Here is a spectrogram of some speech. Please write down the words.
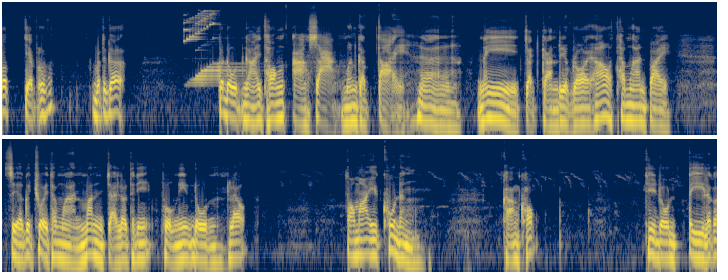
ก็เจ็บแล้วมันก็กระโดดหงายท้องอ่างส่างเหมือนกับตายนี่จัดการเรียบร้อยเอ้าทำงานไป เสือก็ช่วยทำงานมั่นใจแล้วทีนี้ พวกนี้โดนแล้ว ต่อมาอีกคู่หนึ่งคางคกที่โดนตีแล้วก็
